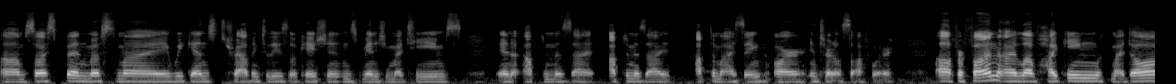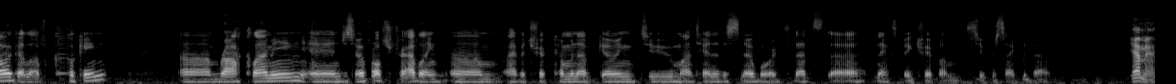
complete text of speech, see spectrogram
Um, so I spend most of my weekends traveling to these locations, managing my teams, and optimize, optimize, optimizing our internal software. Uh, for fun, I love hiking with my dog. I love cooking um, rock climbing, and just overall traveling. Um, I have a trip coming up going to Montana to snowboard. So that's the next big trip I'm super psyched about. Yeah, man,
